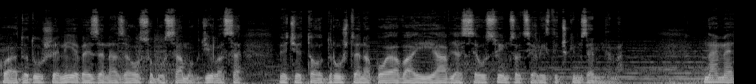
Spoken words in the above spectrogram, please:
koja doduše nije vezana za osobu samog Đilasa, već je to društvena pojava i javlja se u svim socijalističkim zemljama. Naime,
